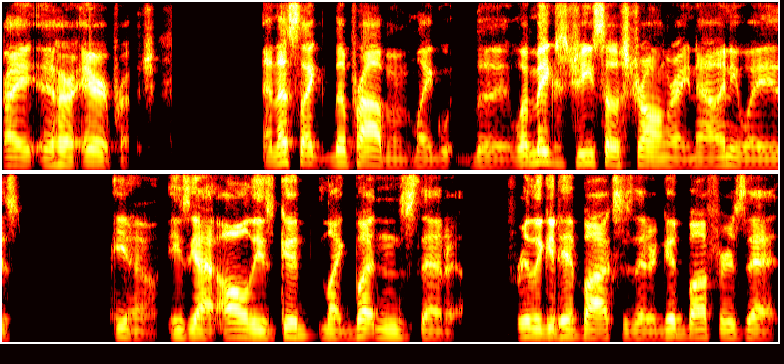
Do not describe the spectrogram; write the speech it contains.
right? Her air approach. And that's like the problem. Like the what makes G so strong right now, anyway, is you know, he's got all these good like buttons that are really good hitboxes that are good buffers that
